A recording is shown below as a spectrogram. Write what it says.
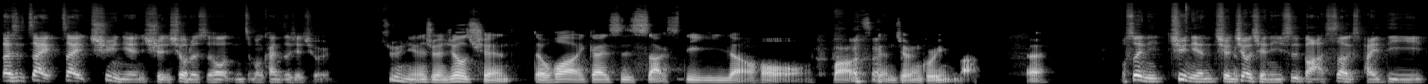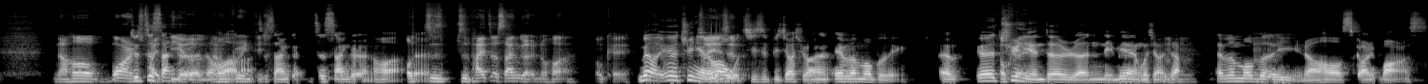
但是在在去年选秀的时候，你怎么看这些球员？去年选秀前。的话，应该是 Sucks 第一，然后 Barnes 跟 Jalen Green 吧。对，所以你去年选秀前你是把 Sucks 排第一，然后 Barnes 就这三个人的话，这三个这三个人的话，哦，只只排这三个人的话，OK，没有，因为去年的话，我其实比较喜欢 Evan Mobley，呃，因为去年的人里面，我想一下，Evan Mobley，然后 Scottie Barnes，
